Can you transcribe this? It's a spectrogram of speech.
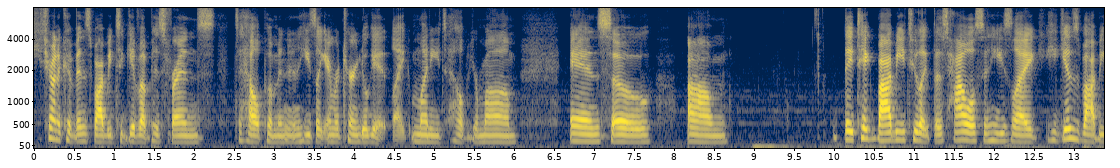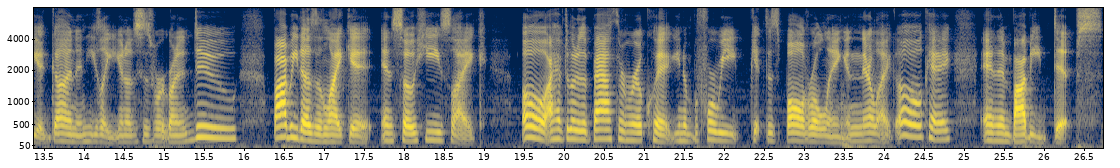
he's trying to convince Bobby to give up his friends to help him and then he's like in return you'll get like money to help your mom. And so um they take Bobby to like this house and he's like he gives Bobby a gun and he's like, you know, this is what we're going to do. Bobby doesn't like it and so he's like, "Oh, I have to go to the bathroom real quick, you know, before we get this ball rolling." And they're like, "Oh, okay." And then Bobby dips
